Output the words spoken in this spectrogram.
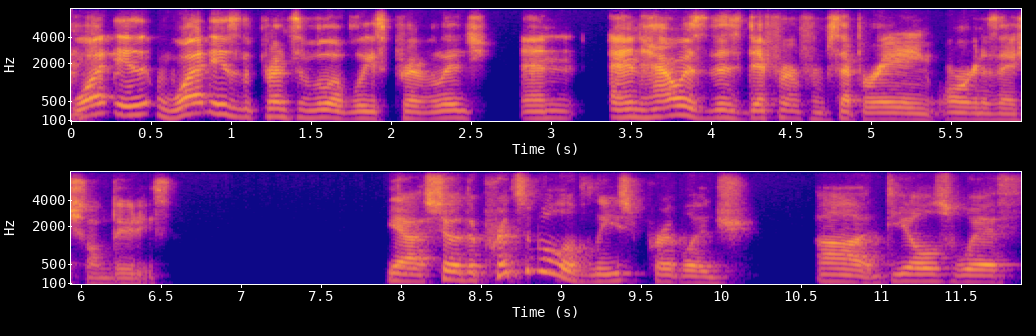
what is what is the principle of least privilege, and and how is this different from separating organizational duties? Yeah. So the principle of least privilege uh, deals with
